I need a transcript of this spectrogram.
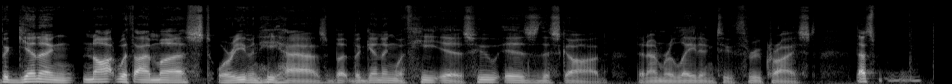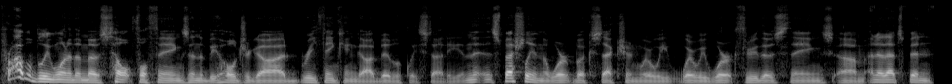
beginning not with I must or even He has, but beginning with He is. Who is this God that I'm relating to through Christ? That's probably one of the most helpful things in the Behold Your God, Rethinking God biblically study, and especially in the workbook section where we where we work through those things. Um, I know that's been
